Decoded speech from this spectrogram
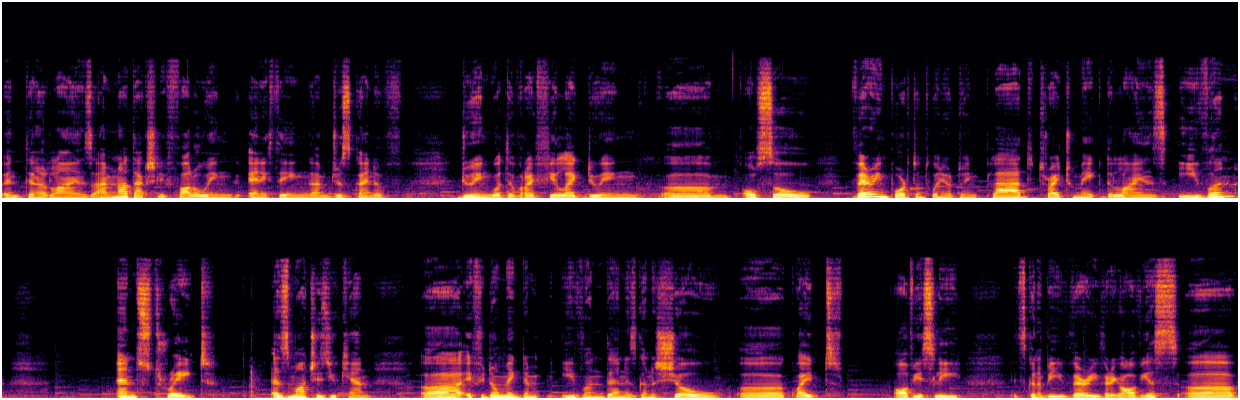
and thinner lines. I'm not actually following anything, I'm just kind of doing whatever I feel like doing. Um, also, very important when you're doing plaid, try to make the lines even and straight as much as you can. Uh, if you don't make them even, then it's gonna show uh, quite obviously it's gonna be very very obvious uh,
